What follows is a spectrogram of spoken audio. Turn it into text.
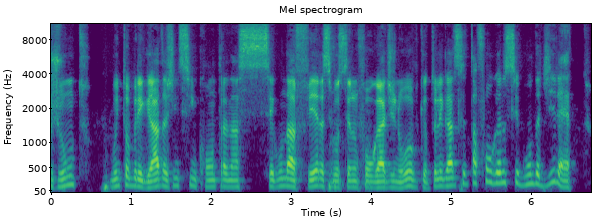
junto. Muito obrigado. A gente se encontra na segunda-feira, se você não folgar de novo, porque eu tô ligado que você tá folgando segunda direto.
